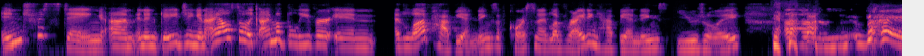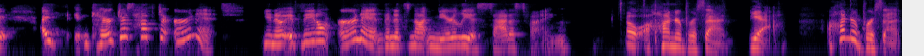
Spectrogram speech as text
interesting um, and engaging and i also like i'm a believer in i love happy endings of course and i love writing happy endings usually um, but i characters have to earn it you know if they don't earn it then it's not nearly as satisfying. Oh a hundred percent yeah a hundred percent.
